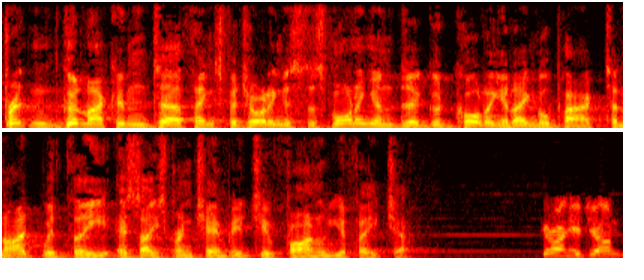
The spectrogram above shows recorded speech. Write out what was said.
Brenton, good luck and uh, thanks for joining us this morning and uh, good calling at Angle Park tonight with the SA Sprint Championship final you feature. Good on you, John.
